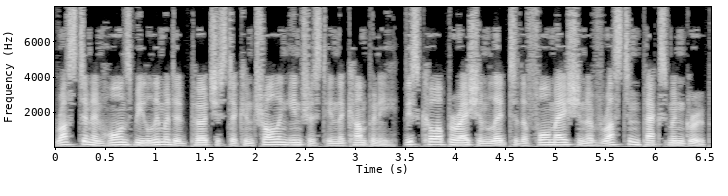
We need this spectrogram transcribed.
Ruston and Hornsby Limited purchased a controlling interest in the company. This cooperation led to the formation of Ruston Paxman Group.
